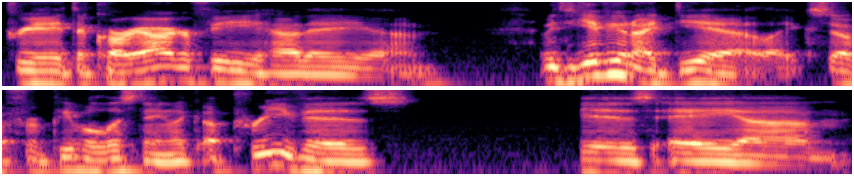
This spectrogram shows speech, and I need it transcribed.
create the choreography, how they. Um, I mean, to give you an idea, like so for people listening, like a previs is a um,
